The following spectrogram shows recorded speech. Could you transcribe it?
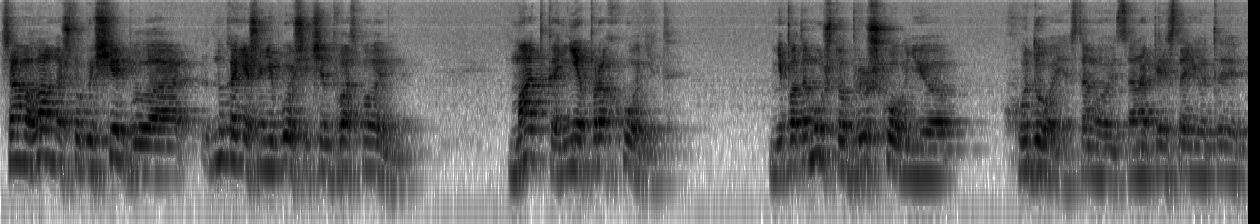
Самое главное, чтобы щель была, ну, конечно, не больше, чем 2,5. Матка не проходит. Не потому, что брюшко у нее худое становится, она перестает э,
